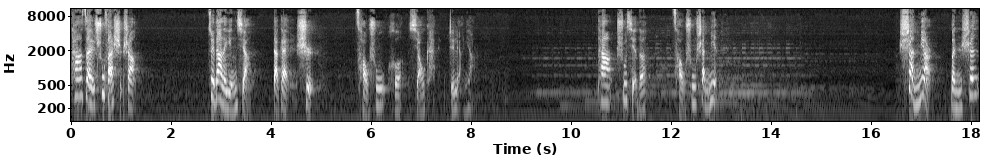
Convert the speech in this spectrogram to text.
他在书法史上最大的影响，大概是草书和小楷这两样。他书写的草书扇面，扇面儿本身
